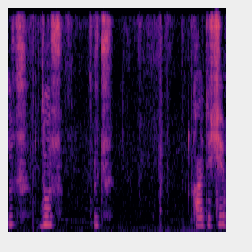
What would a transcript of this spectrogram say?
Üç. Dur. Üç. Kardeşim.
